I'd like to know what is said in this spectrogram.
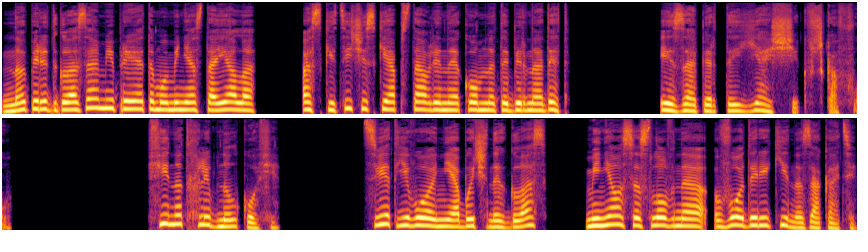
но перед глазами при этом у меня стояла аскетически обставленная комната Бернадет и запертый ящик в шкафу. Фин отхлебнул кофе. Цвет его необычных глаз менялся словно воды реки на закате.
